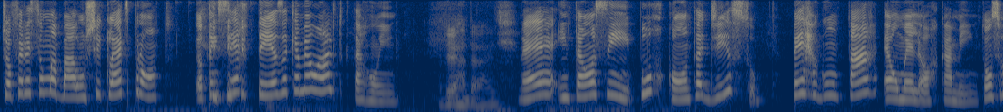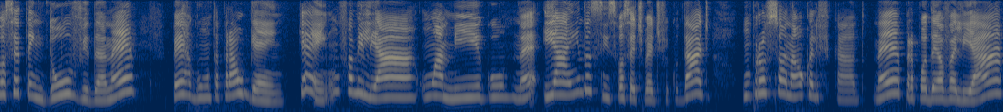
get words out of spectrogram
Te oferecer uma bala, um chiclete, pronto. Eu tenho certeza que é meu hálito que tá ruim. Verdade. Né? Então, assim, por conta disso, perguntar é o melhor caminho. Então, se você tem dúvida, né? Pergunta para alguém. Quem? Um familiar, um amigo, né? E ainda assim, se você tiver dificuldade, um profissional qualificado, né? Para poder avaliar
